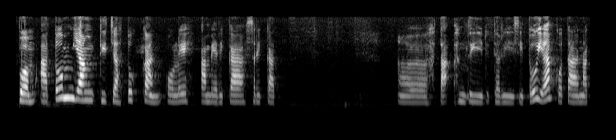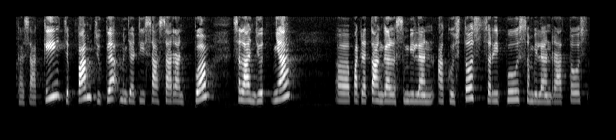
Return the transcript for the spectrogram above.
bom atom yang dijatuhkan oleh Amerika Serikat. Uh, tak henti dari situ ya, kota Nagasaki, Jepang juga menjadi sasaran bom selanjutnya eh, pada tanggal 9 Agustus 1945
